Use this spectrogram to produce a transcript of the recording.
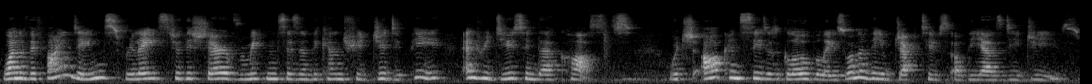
One of the findings relates to the share of remittances in the country GDP and reducing their costs, which are considered globally as one of the objectives of the SDGs.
